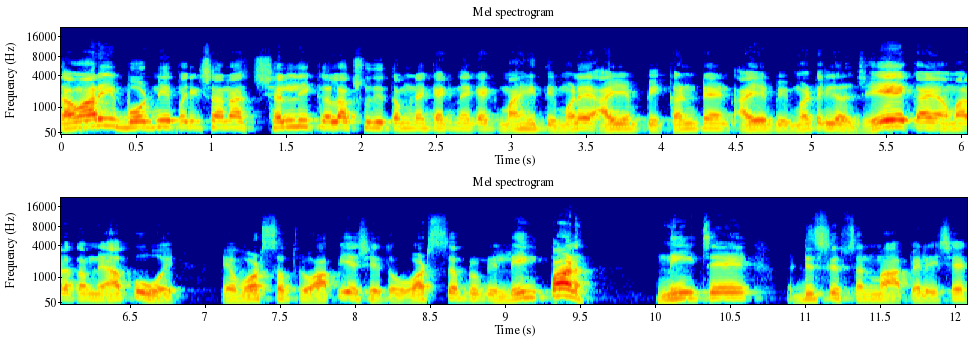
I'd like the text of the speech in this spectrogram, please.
તમારી બોર્ડની પરીક્ષાના છેલ્લી કલાક સુધી તમને કંઈક ને કંઈક માહિતી મળે. આઈએમપી કન્ટેન્ટ આઈએમપી મટીરિયલ જે કાંઈ અમારે તમને આપવું હોય એ વોટ્સઅપ થ્રુ આપીએ છીએ. તો વોટ્સઅપ ગ્રુપની લિંક પણ નીચે ડિસ્ક્રિપ્શનમાં આપેલી છે.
